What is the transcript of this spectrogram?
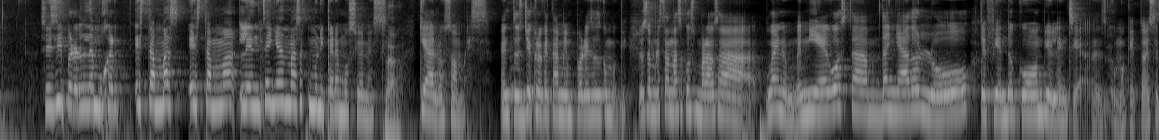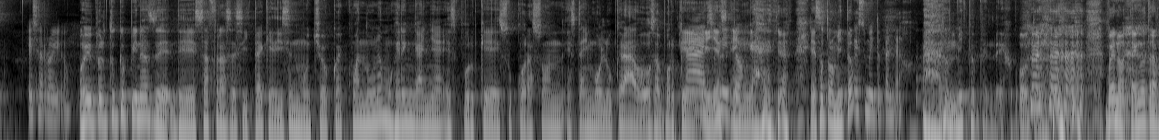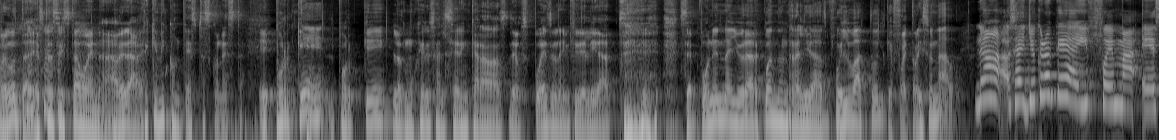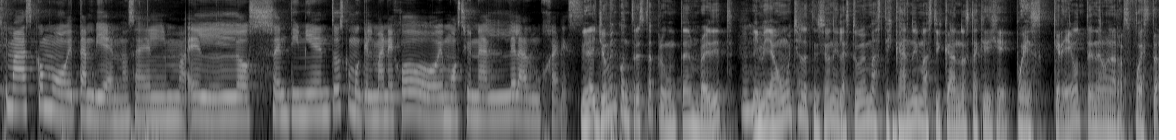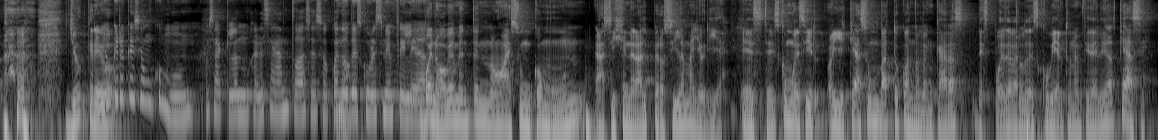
Sí, sí, pero la mujer está más, está más, le enseñan más a comunicar emociones Claro. que a los hombres. Entonces yo creo que también por eso es como que los hombres están más acostumbrados a, bueno, mi ego está dañado, lo defiendo con violencia. Es como que todo ese ese rollo. Oye, pero tú qué opinas de, de, esa frasecita que dicen mucho? Cuando una mujer engaña es porque su corazón está involucrado, o sea, porque Ah, ellas engañan. ¿Es otro mito? Es un mito pendejo. Un mito pendejo. ok. bueno, tengo otra pregunta. Esta sí está buena. A ver, a ver, ¿qué me contestas con esta? Eh, ¿Por qué, por qué las mujeres al ser encaradas después de una infidelidad se ponen a llorar cuando en realidad fue el vato el que fue traicionado? No, o sea, yo creo que ahí fue más, es más como también, o sea, el, los sentimientos, como que el manejo emocional de las mujeres. Mira, yo me encontré esta pregunta en Reddit y me llamó mucho la atención y la estuve masticando y masticando hasta que dije, pues creo tener una respuesta. yo creo... No creo que sea un común, o sea, que las mujeres hagan todas eso cuando No. descubres una infidelidad. Bueno, obviamente no es un común así general, pero sí la mayoría. Este es como decir, oye, ¿qué hace un vato cuando lo encaras después de haberlo descubierto una infidelidad? ¿Qué hace?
